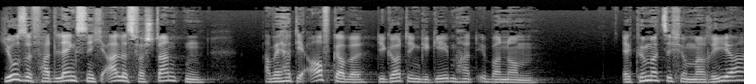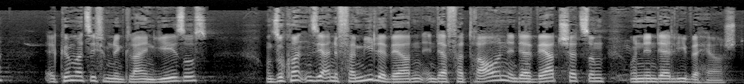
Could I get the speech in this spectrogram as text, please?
Josef hat längst nicht alles verstanden, aber er hat die Aufgabe, die Gott ihm gegeben hat, übernommen. Er kümmert sich um Maria, er kümmert sich um den kleinen Jesus und so konnten sie eine Familie werden, in der Vertrauen, in der Wertschätzung und in der Liebe herrscht.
